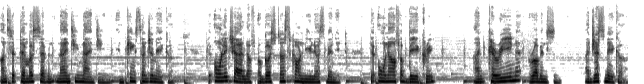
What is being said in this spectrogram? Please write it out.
on September 7, 1919, in Kingston, Jamaica, the only child of Augustus Cornelius Bennett, the owner of a bakery, and Karine Robinson, a dressmaker.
